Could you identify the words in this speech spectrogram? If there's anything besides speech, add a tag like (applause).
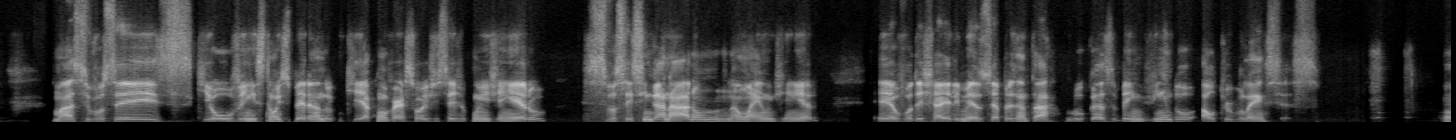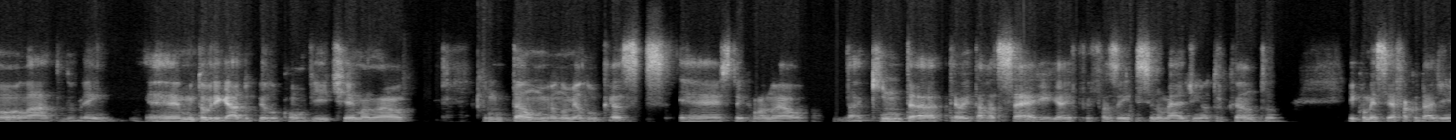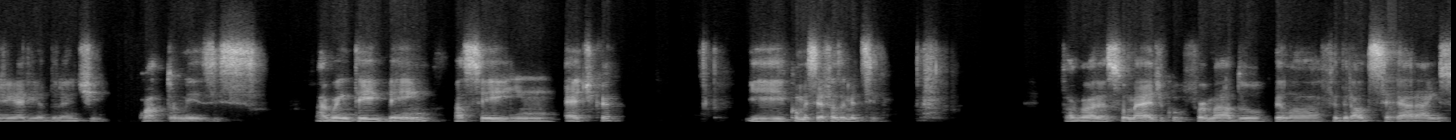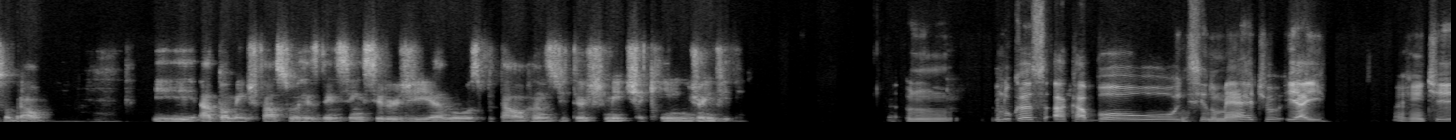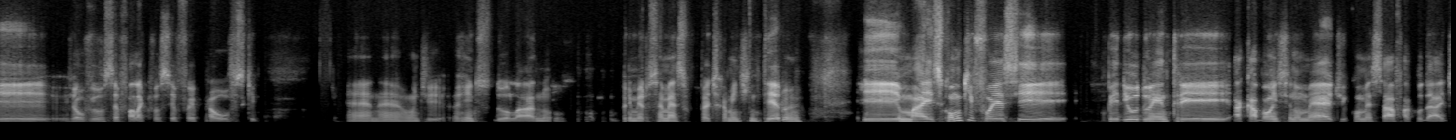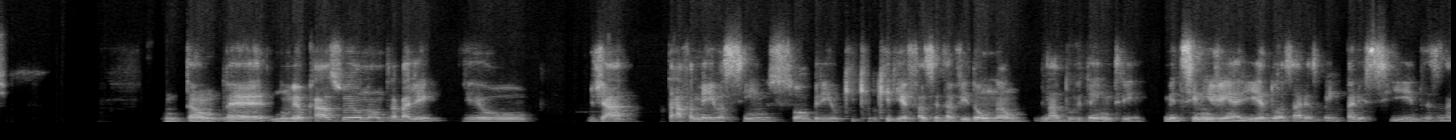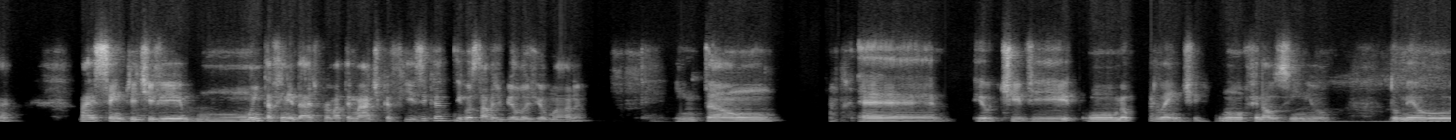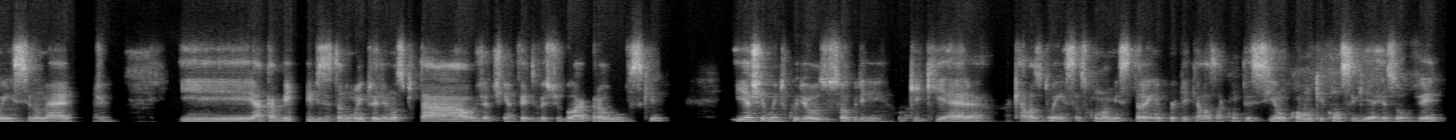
Mas se vocês que ouvem estão esperando que a conversa hoje seja com um engenheiro, se vocês se enganaram, não é um engenheiro. Eu vou deixar ele mesmo se apresentar. Lucas, bem-vindo ao Turbulências. Olá, tudo bem? É, muito obrigado pelo convite, Emanuel. Então, meu nome é Lucas, é, estou com o Emanuel da quinta até a oitava série, aí fui fazer ensino médio em outro canto e comecei a faculdade de engenharia durante quatro meses. Aguentei bem, passei em ética e comecei a fazer medicina. Agora sou médico, formado pela Federal de Ceará, em Sobral, e atualmente faço residência em cirurgia no Hospital Hans-Dieter Schmidt, aqui em Joinville. Hum, Lucas, acabou o ensino médio, e aí? A gente já ouviu você falar que você foi para a UFSC, é, né, onde a gente estudou lá no primeiro semestre praticamente inteiro, né? E, mas como que foi esse período entre acabar o ensino médio e começar a faculdade? Então, é, no meu caso, eu não trabalhei. Eu já estava meio assim sobre o que, que, eu queria fazer da vida ou não, na dúvida entre medicina e engenharia, duas áreas bem parecidas, né? Mas sempre tive muita afinidade por matemática, física e gostava de biologia humana. Então, é, eu tive o meu doente no finalzinho do meu ensino médio e acabei visitando muito ele no hospital, já tinha feito vestibular para UFSC e achei muito curioso sobre o que que era aquelas doenças com nome estranho, por que que elas aconteciam, como que conseguia resolver.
